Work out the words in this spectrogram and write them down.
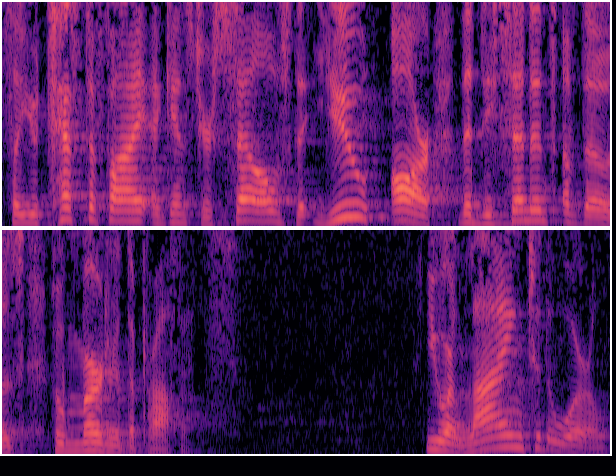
So you testify against yourselves that you are the descendants of those who murdered the prophets. You are lying to the world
